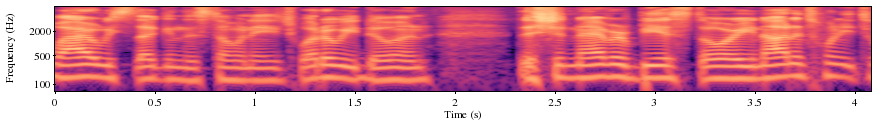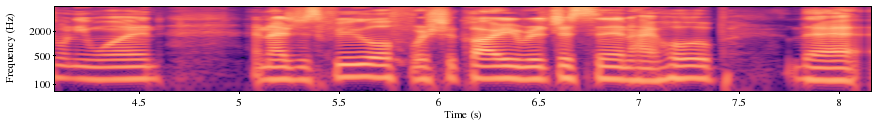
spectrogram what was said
Why are we stuck in the stone age? What are we doing? This should never be a story, not in 2021. And I just feel for Sha'Carri Richardson. I hope that,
